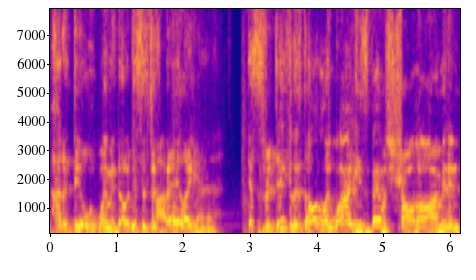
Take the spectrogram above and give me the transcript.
how to deal with women, dog? This is just I bad. know, Like man. this is ridiculous, dog. Like why are these Bamas strong arming and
